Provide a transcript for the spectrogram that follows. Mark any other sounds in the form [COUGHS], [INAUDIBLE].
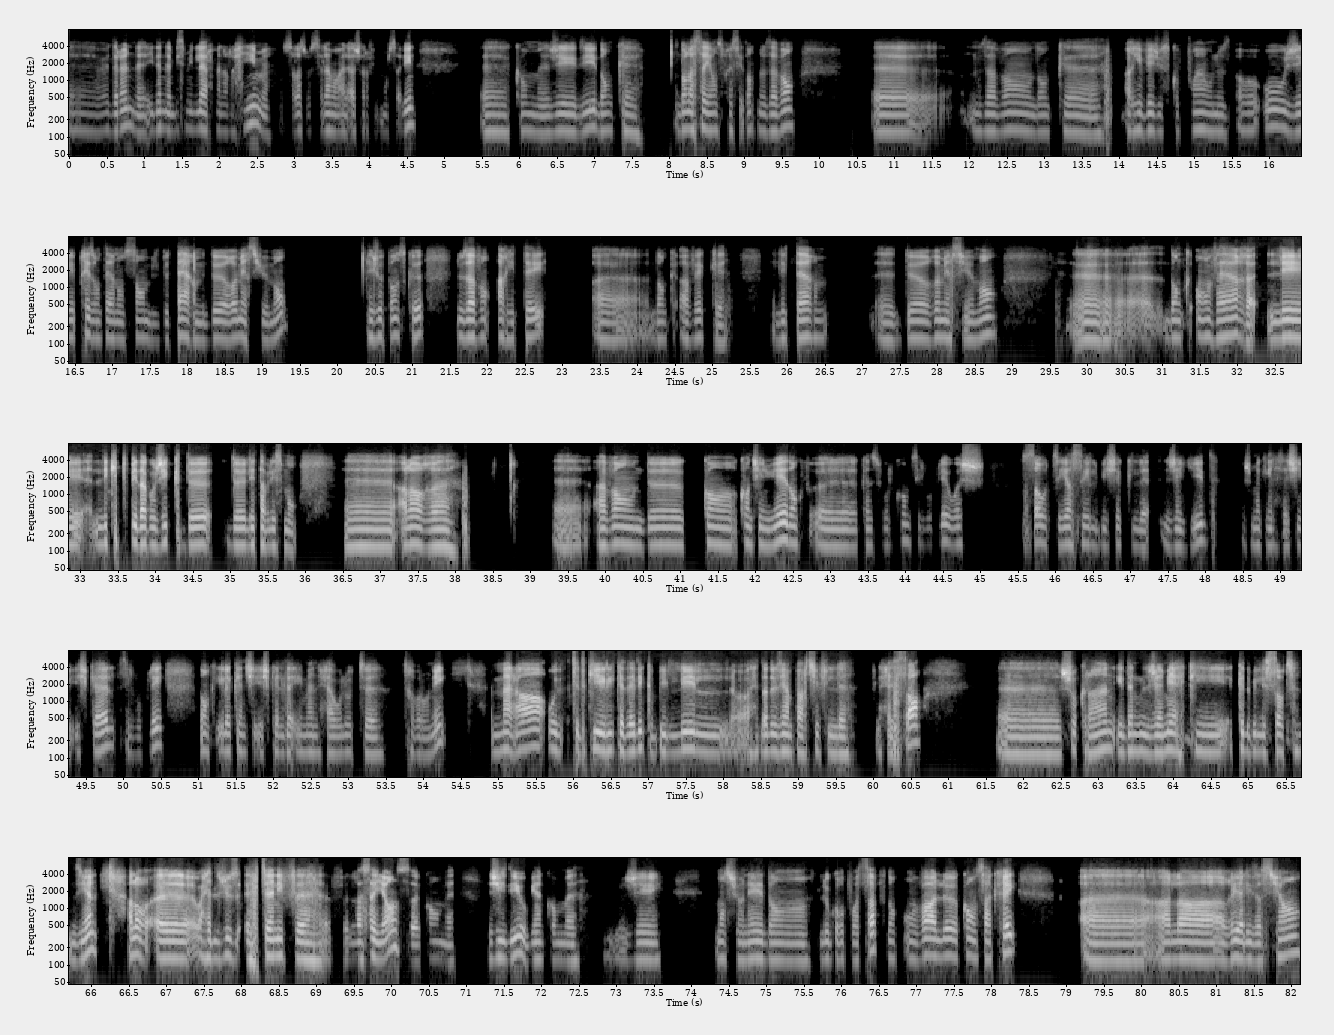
Euh, عذرا إذا بسم الله الرحمن الرحيم والصلاة والسلام على أشرف المرسلين Euh, comme j'ai dit donc euh, dans la séance précédente nous avons euh, nous avons donc euh, arrivé jusqu'au point où, nous, où, où j'ai présenté un ensemble de termes de remerciement et je pense que nous avons arrêté euh, donc avec les termes euh, de remerciement euh, donc envers les- l'équipe pédagogique de, de l'établissement. Euh, alors, euh, euh, avant de con- continuer, donc euh, كنسولكم s'il vous plaît واش الصوت يصل بشكل جيد واش ما كاين حتى شي إشكال s'il vous plaît دونك إلا كان شي إشكال دائما حاولوا ت- تخبروني مع تذكيري كذلك باللي ال- واحد la deuxième partie في ال- في الحصة. آه، شكرا. اذا الجميع كيأكد باللي الصوت مزيان. alors واحد الجزء الثاني في في la séance comme j'ai dit ou bien comme euh, j'ai mentionné dans le groupe WhatsApp. Donc, on va le consacrer euh, à la réalisation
